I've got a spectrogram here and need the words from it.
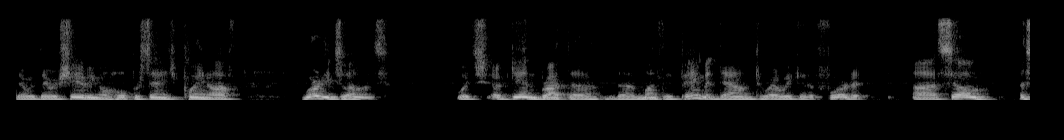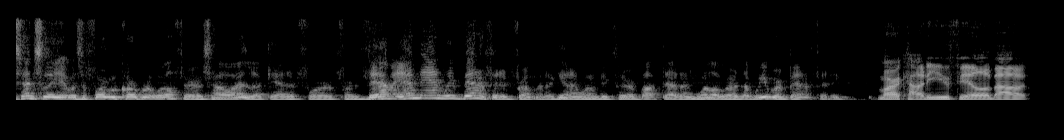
they, were, they were shaving a whole percentage point off mortgage loans, which again brought the, the monthly payment down to where we could afford it. Uh, so essentially it was a form of corporate welfare is how I look at it for, for them and, and we benefited from it. Again, I want to be clear about that. I'm well aware that we were benefiting. Mark, how do you feel about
